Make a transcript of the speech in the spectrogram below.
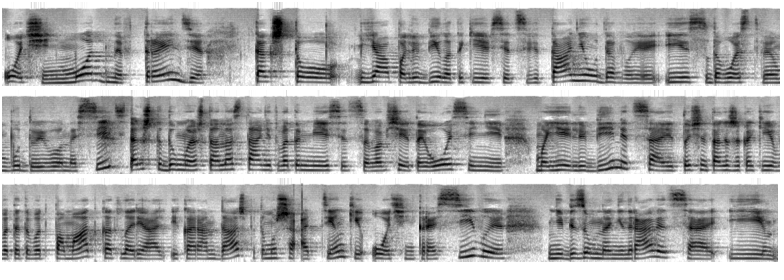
очень модны, в тренде. Так что я полюбила такие все цвета нюдовые и с удовольствием буду его носить. Так что думаю, что она станет в этом месяце, вообще этой осени, моей любимицей. Точно так же, как и вот эта вот помадка от L'Oreal и карандаш, потому что оттенки очень красивые, мне безумно они нравятся. И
